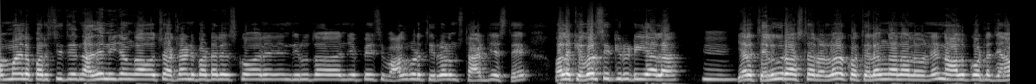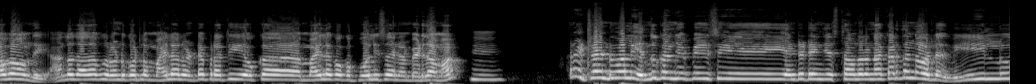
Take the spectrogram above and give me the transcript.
అమ్మాయిల పరిస్థితి ఏంది? అదే నిజం కావచ్చు అట్లాంటి బట్టలు వేసుకోవాలి నేను తిరుగుతా అని చెప్పేసి వాళ్ళు కూడా తిరగడం స్టార్ట్ చేస్తే వాళ్ళకి ఎవరు సెక్యూరిటీ ఇవ్వాలా మ్మ్. ఇలా తెలుగు రాష్ట్రాలలో ఒక తెలంగాణలోనే నాలుగు కోట్ల జనాభా ఉంది. అందులో దాదాపు రెండు కోట్ల మహిళలు ఉంటే ప్రతి ఒక్క మహిళకు ఒక పోలీసు అయినా పెడదామా? మ్మ్. అరే ఇట్లాంటి వాళ్ళు ఎందుకని చెప్పేసి ఎంటర్టైన్ చేస్తా ఉన్నారో నాకు అర్థం కావట్లేదు. వీళ్ళు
